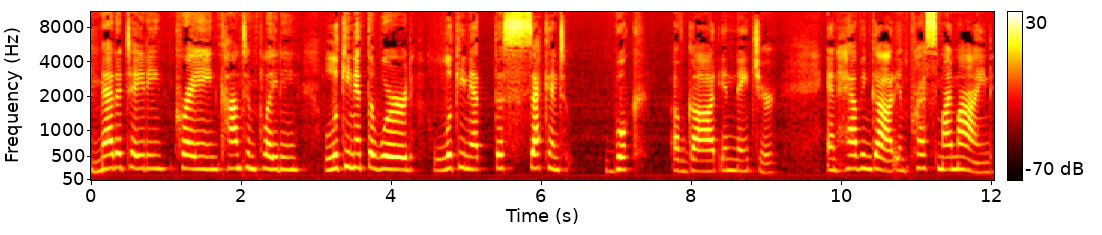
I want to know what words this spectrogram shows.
meditating, praying, contemplating, looking at the Word, looking at the second book of God in nature, and having God impress my mind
